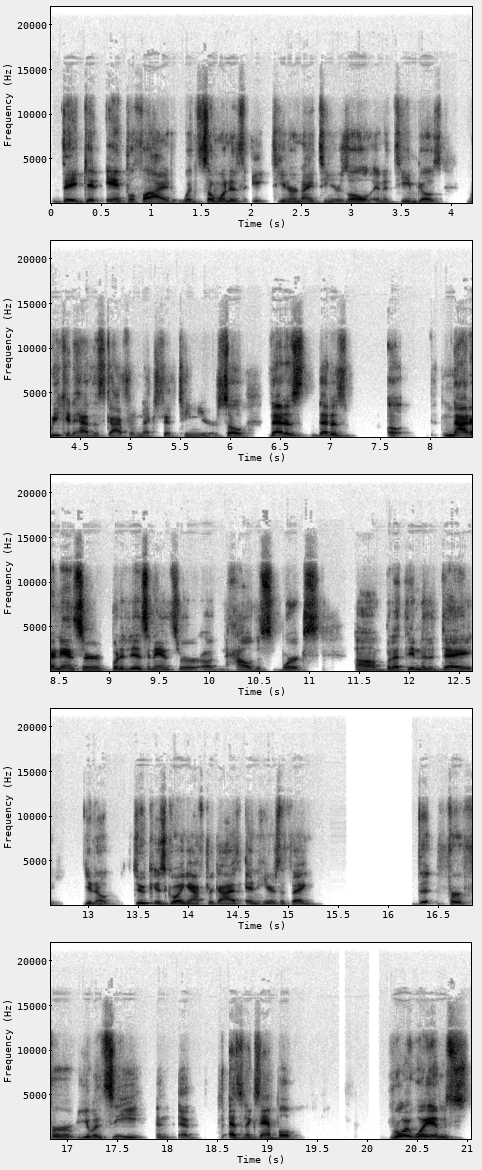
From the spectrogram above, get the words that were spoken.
they get amplified when someone is 18 or 19 years old and a team goes, we can have this guy for the next 15 years. So that is, that is a, not an answer, but it is an answer on how this works. Um, but at the end of the day, you know, Duke is going after guys. And here's the thing that for, for UNC, and uh, as an example, Roy Williams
